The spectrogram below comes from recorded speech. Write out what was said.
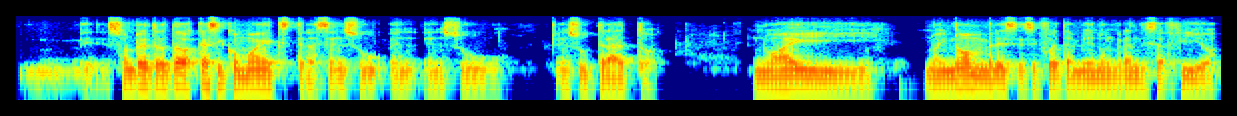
mm, eh, son retratados casi como extras en su, en, su, en su trato. No hay, no hay nombres, ese fue también un gran desafío.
